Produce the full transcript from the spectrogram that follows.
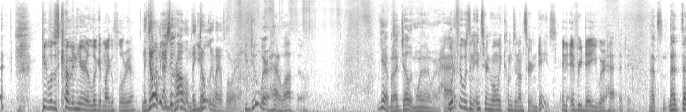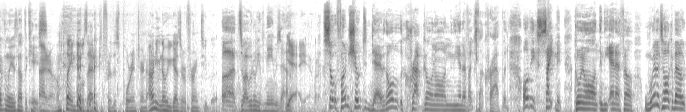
People just come in here and look at Michael Florio. They don't. I mean, That's you the do- problem. They you- don't look at Michael Florio. You do wear a hat a lot, though. yeah, but I gel it more than I wear a hat. What if it was an intern who only comes in on certain days, and every day you wear a hat that day? That's that definitely is not the case. I don't know. I'm playing devil's advocate for this poor intern. I don't even know who you guys are referring to, but Uh, that's why we don't give names out. yeah, yeah, whatever. So fun show today with all the crap going on in the NFL. It's not crap, but all the excitement going on in the NFL. We're going to talk about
